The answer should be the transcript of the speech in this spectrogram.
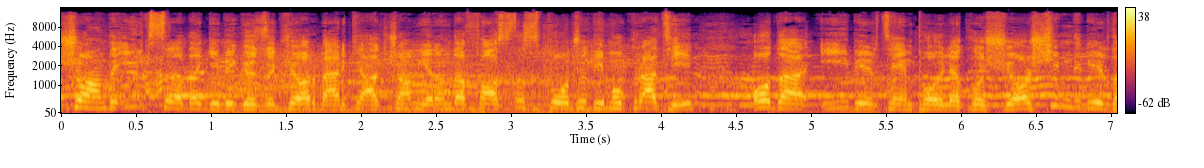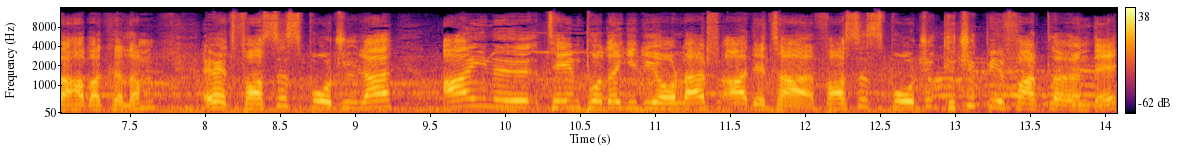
şu anda ilk sırada gibi gözüküyor Berke Akçam. Yanında faslı sporcu Demokrati. O da iyi bir tempoyla koşuyor. Şimdi bir daha bakalım. Evet faslı sporcuyla aynı tempoda gidiyorlar adeta. Faslı sporcu küçük bir farkla önde.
